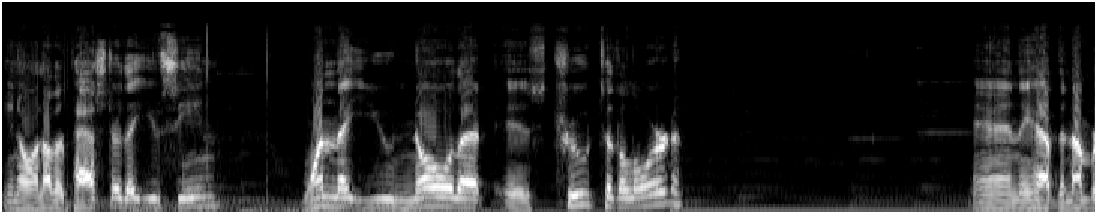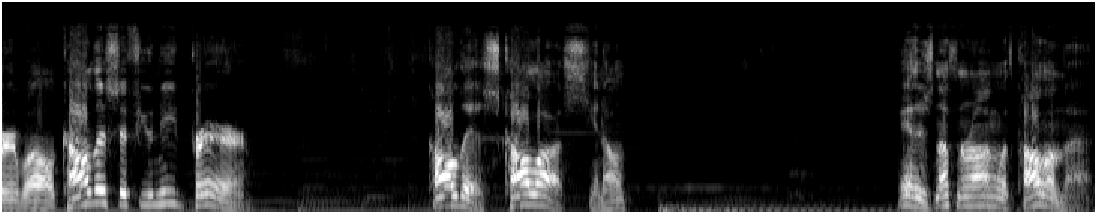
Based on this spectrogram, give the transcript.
you know, another pastor that you've seen, one that you know that is true to the Lord, and they have the number. Well, call this if you need prayer. Call this, call us, you know. Hey, there's nothing wrong with calling that.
